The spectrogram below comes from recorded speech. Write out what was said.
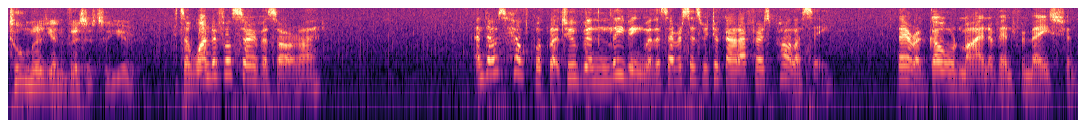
two million visits a year. It's a wonderful service, all right. And those health booklets you've been leaving with us ever since we took out our first policy. They're a gold mine of information.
